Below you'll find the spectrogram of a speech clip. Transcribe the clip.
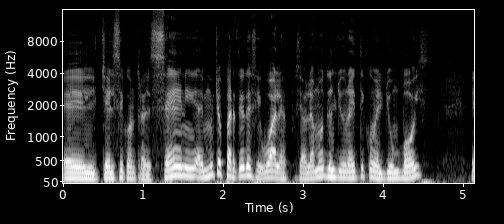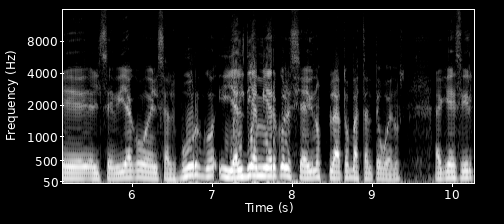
el Chelsea contra el Zenit. Hay muchos partidos desiguales. Si hablamos del United con el Young Boys, eh, el Sevilla con el Salzburgo y ya el día miércoles sí hay unos platos bastante buenos. Hay que decir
